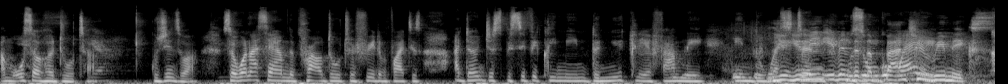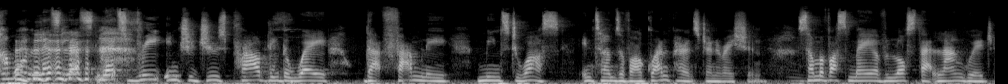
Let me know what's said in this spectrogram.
I'm also her daughter. Yeah. So when I say I'm the proud daughter of freedom fighters, I don't just specifically mean the nuclear family in the Western. You, you mean even the, the Bantu way. remix? Come on, let's let's let's reintroduce proudly the way that family means to us in terms of our grandparents' generation. Some of us may have lost that language,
